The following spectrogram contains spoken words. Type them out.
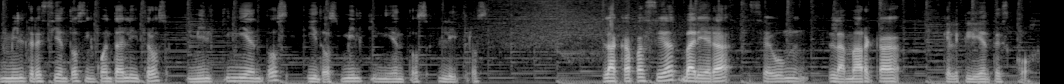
1350 litros, 1500 y 2500 litros. La capacidad variará según la marca que el cliente escoja.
